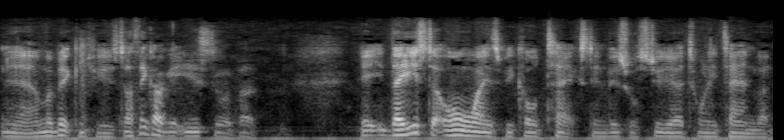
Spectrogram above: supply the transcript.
Yeah, I'm a bit confused. I think I'll get used to it, but it, they used to always be called text in Visual Studio 2010, but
